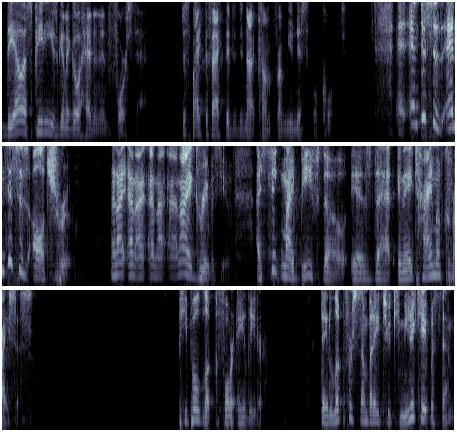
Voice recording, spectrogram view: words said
the lspd is going to go ahead and enforce that despite the fact that it did not come from municipal court And, and this is and this is all true. And I and I and I and I agree with you. I think my beef though is that in a time of crisis, people look for a leader. They look for somebody to communicate with them,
